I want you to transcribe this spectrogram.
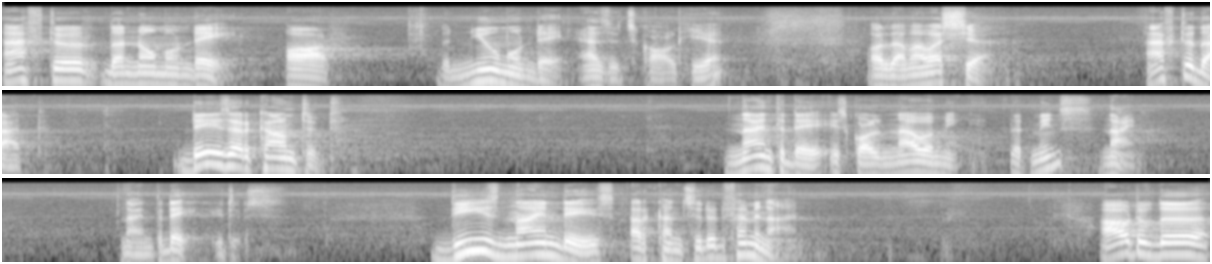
after the no moon day or the new moon day as it's called here, or the Amavasya, after that, days are counted. Ninth day is called Navami, that means nine ninth day it is. These nine days are considered feminine. Out of the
